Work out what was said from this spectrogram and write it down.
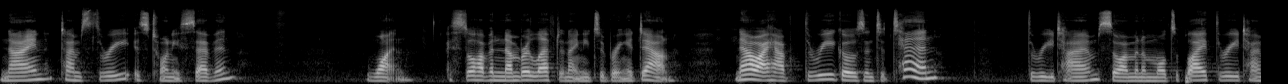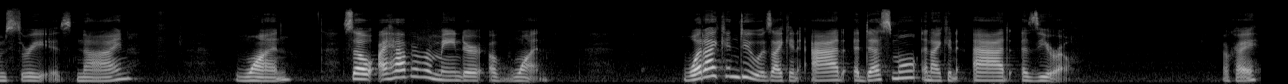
9 times 3 is 27. 1. I still have a number left and I need to bring it down. Now I have 3 goes into 10. three times, so I'm going to multiply. 3 times 3 is 9, 1. So I have a remainder of 1. What I can do is I can add a decimal and I can add a 0. Okay?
